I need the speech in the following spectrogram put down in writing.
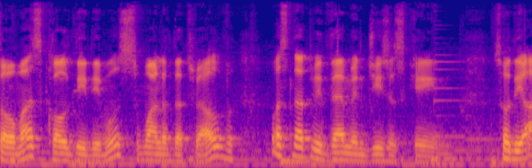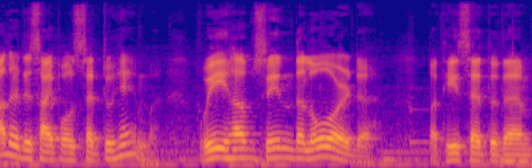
Thomas, called Didymus, one of the twelve, was not with them when Jesus came. So the other disciples said to him, We have seen the Lord. But he said to them,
